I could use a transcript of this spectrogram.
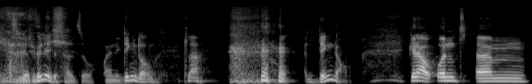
Ja, also, natürlich. Ist halt so. Meine Ding Dong, klar. Ding Dong. Genau. Und ähm,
